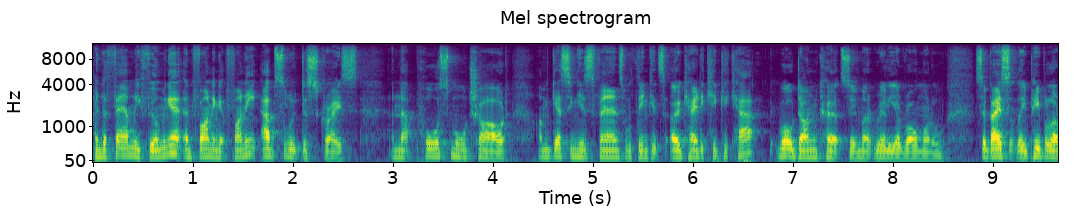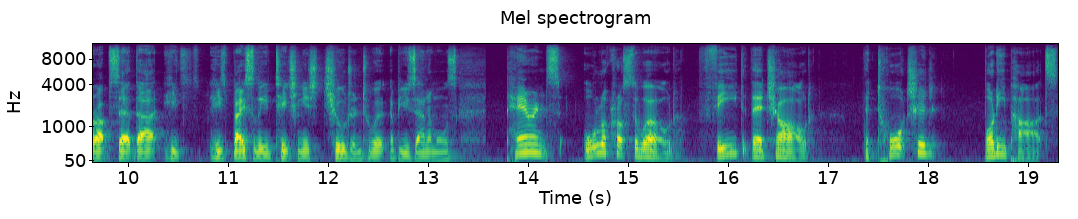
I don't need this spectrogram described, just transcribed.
and a family filming it and finding it funny, absolute disgrace. And that poor small child, I'm guessing his fans will think it's okay to kick a cat. Well done, Kurt Zouma, really a role model. So basically, people are upset that he's he's basically teaching his children to abuse animals. Parents all across the world feed their child the tortured body parts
